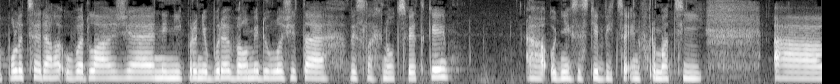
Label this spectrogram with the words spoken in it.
Policie dále uvedla, že nyní pro ně bude velmi důležité vyslechnout svědky a od nich zjistit více informací a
